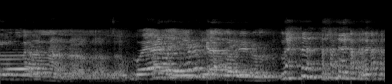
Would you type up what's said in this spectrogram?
Sí, no, no, no, no, no. Voy a Pero yo leer creo que la la de- corrieron.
